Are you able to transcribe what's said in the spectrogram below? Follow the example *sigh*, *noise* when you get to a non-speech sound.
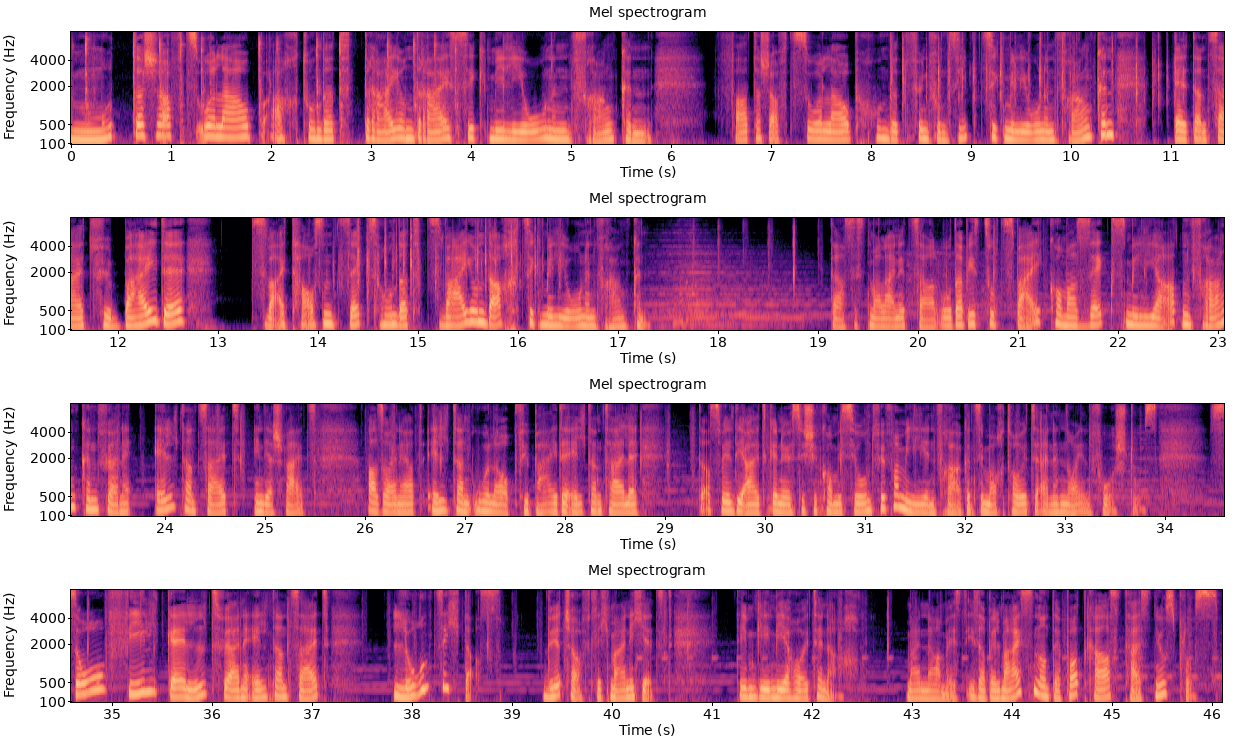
Mutterschaftsurlaub 833 Millionen Franken. Vaterschaftsurlaub 175 Millionen Franken. Elternzeit für beide 2682 Millionen Franken. Das ist mal eine Zahl. Oder bis zu 2,6 Milliarden Franken für eine Elternzeit in der Schweiz. Also eine Art Elternurlaub für beide Elternteile. Das will die Eidgenössische Kommission für Familienfragen. Sie macht heute einen neuen Vorstoß. So viel Geld für eine Elternzeit, lohnt sich das? Wirtschaftlich meine ich jetzt. Dem gehen wir heute nach. Mein Name ist Isabel Meissen und der Podcast heißt News Plus.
